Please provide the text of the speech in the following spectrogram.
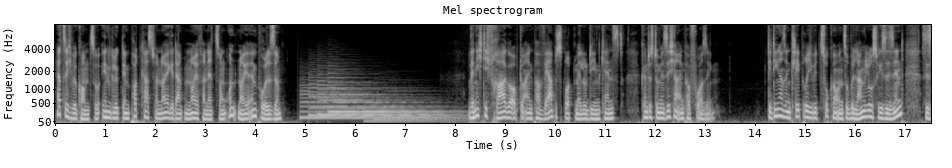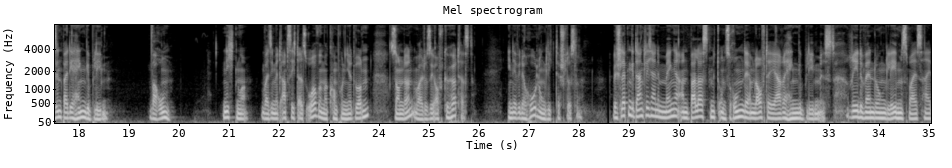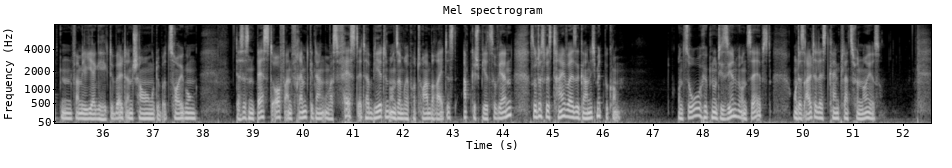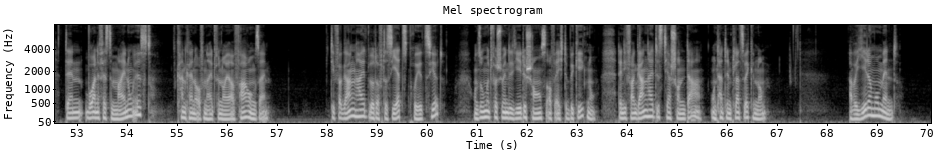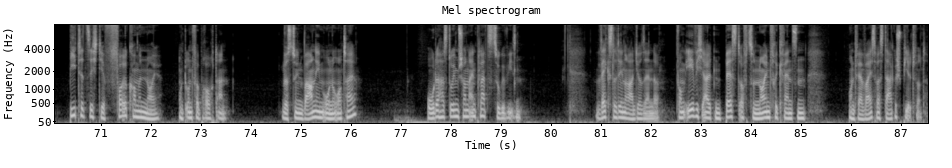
Herzlich willkommen zu In Glück, dem Podcast für neue Gedanken, neue Vernetzung und neue Impulse. Wenn ich dich frage, ob du ein paar Werbespot-Melodien kennst, könntest du mir sicher ein paar vorsingen. Die Dinger sind klebrig wie Zucker und so belanglos wie sie sind, sie sind bei dir hängen geblieben. Warum? Nicht nur, weil sie mit Absicht als Ohrwürmer komponiert wurden, sondern weil du sie oft gehört hast. In der Wiederholung liegt der Schlüssel. Wir schleppen gedanklich eine Menge an Ballast mit uns rum, der im Lauf der Jahre hängen geblieben ist. Redewendungen, Lebensweisheiten, familiär gehegte Weltanschauung und Überzeugung. Das ist ein Best-of an Fremdgedanken, was fest etabliert in unserem Repertoire bereit ist, abgespielt zu werden, so dass wir es teilweise gar nicht mitbekommen. Und so hypnotisieren wir uns selbst und das Alte lässt keinen Platz für Neues. Denn wo eine feste Meinung ist, kann keine Offenheit für neue Erfahrungen sein. Die Vergangenheit wird auf das Jetzt projiziert und somit verschwindet jede Chance auf echte Begegnung. Denn die Vergangenheit ist ja schon da und hat den Platz weggenommen. Aber jeder Moment bietet sich dir vollkommen neu und unverbraucht an. Wirst du ihn wahrnehmen ohne Urteil? Oder hast du ihm schon einen Platz zugewiesen? Wechsel den Radiosender vom ewig alten Best-of zu neuen Frequenzen und wer weiß, was da gespielt wird.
